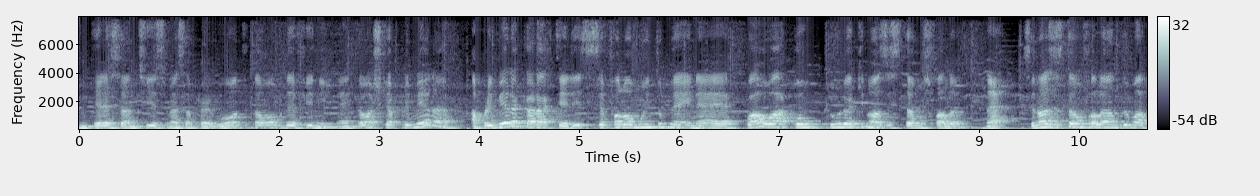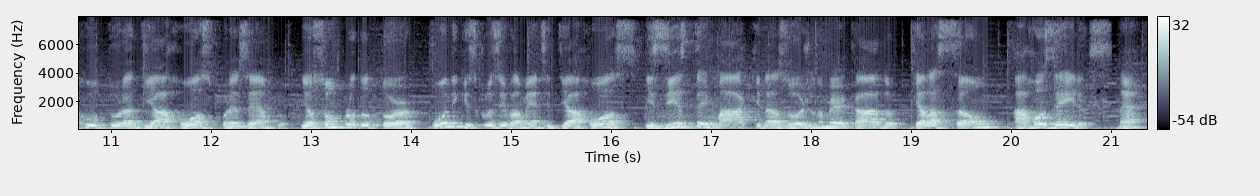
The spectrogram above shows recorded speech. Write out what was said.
interessantíssima essa pergunta, então vamos definir, né? Então acho que a primeira, a primeira característica você falou muito bem, né? É qual a cultura que nós estamos falando, né? Se nós estamos falando de uma cultura de arroz, por exemplo, e eu sou um produtor único e exclusivamente de arroz, existem máquinas hoje no mercado que elas são arrozeiras, né?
